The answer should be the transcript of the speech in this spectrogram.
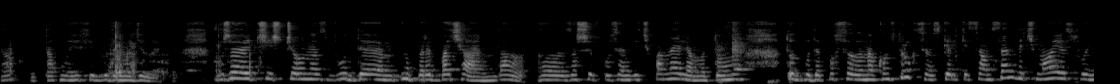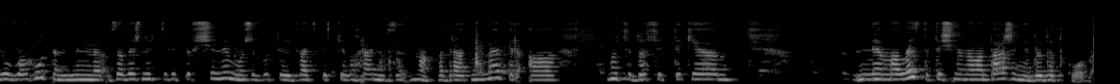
Так, От так ми їх і будемо ділити. Зважаючи, що у нас буде, ну, передбачаємо да, е, зашивку сендвіч-панелями, тому тут буде посилена конструкція, оскільки сам сендвіч має свою вагу, там він в залежності від товщини може бути і 25 кг на квадратний метр, а ну, це досить таке немале статичне навантаження додаткове.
